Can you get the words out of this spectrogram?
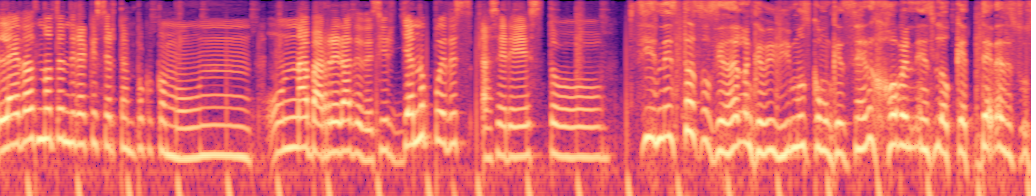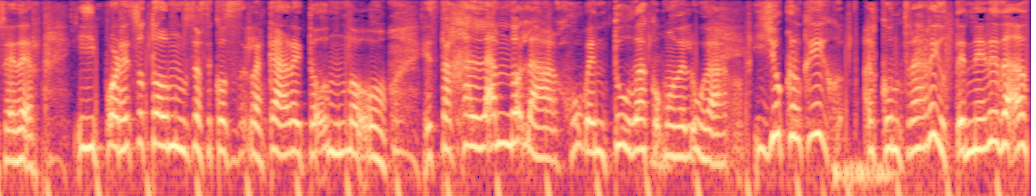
la edad no tendría que ser tampoco como un, una barrera de decir, ya no puedes hacer esto. Sí, en esta sociedad en la que vivimos, como que ser joven es lo que debe de suceder. Y por eso todo el mundo se hace cosas en la cara y todo el mundo está jalando la juventud a como de lugar. Y yo creo que al contrario, tener edad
